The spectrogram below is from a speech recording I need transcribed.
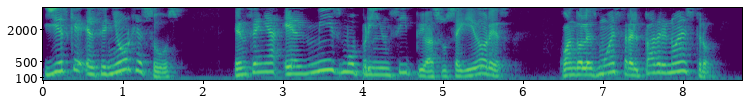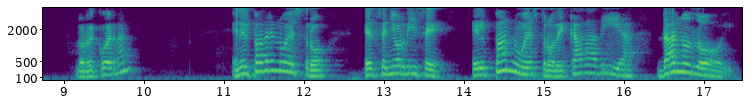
Y es que el Señor Jesús enseña el mismo principio a sus seguidores cuando les muestra el Padre Nuestro. ¿Lo recuerdan? En el Padre Nuestro, el Señor dice, el pan nuestro de cada día, dánoslo hoy.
